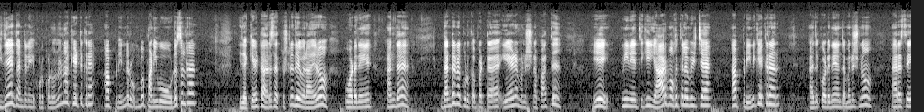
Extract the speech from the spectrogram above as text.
இதே தண்டனையை கொடுக்கணும்னு நான் கேட்டுக்கிறேன் அப்படின்னு ரொம்ப பணிவோடு சொல்கிறார் இதை கேட்ட அரசர் கிருஷ்ணதேவராயரும் உடனே அந்த தண்டனை கொடுக்கப்பட்ட ஏழை மனுஷனை பார்த்து ஏய் நீ நேற்றுக்கு யார் முகத்தில் விழிச்ச? அப்படின்னு கேட்குறாரு அதுக்கு உடனே அந்த மனுஷனும் அரசே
